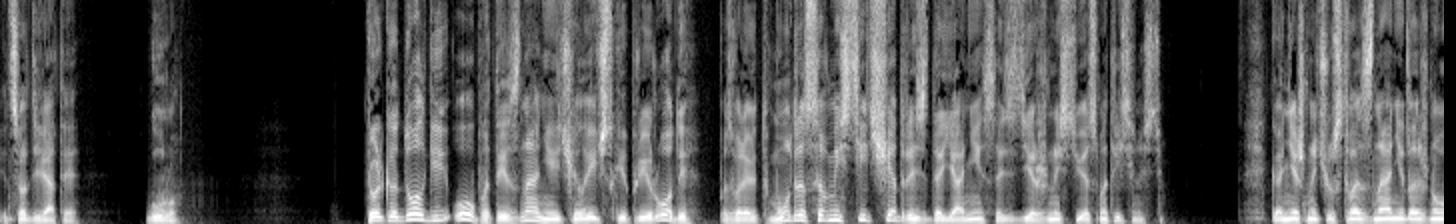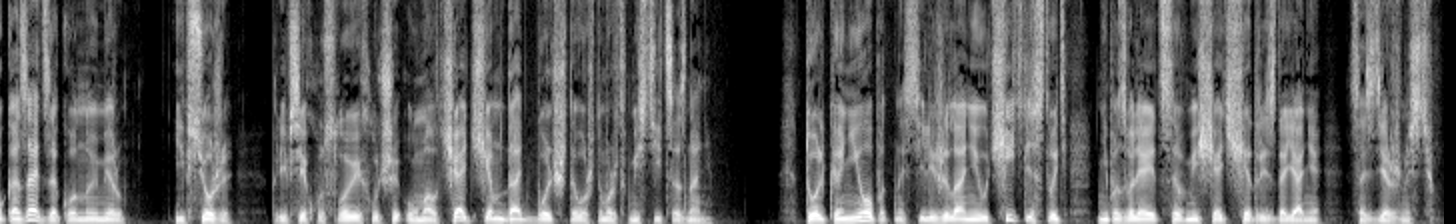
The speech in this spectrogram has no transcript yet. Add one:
509. Гуру. Только долгий опыт и знание человеческой природы позволяют мудро совместить щедрость даяния со сдержанностью и осмотрительностью. Конечно, чувство знания должно указать законную меру, и все же при всех условиях лучше умолчать, чем дать больше того, что может вместить сознание. Только неопытность или желание учительствовать не позволяет совмещать щедрость даяния со сдержанностью.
